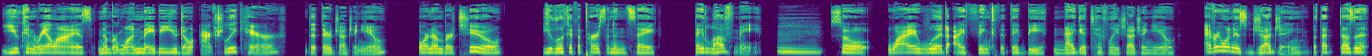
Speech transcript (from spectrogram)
You can realize number one, maybe you don't actually care that they're judging you. Or number two, you look at the person and say, they love me. Mm. So why would I think that they'd be negatively judging you? Everyone is judging, but that doesn't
